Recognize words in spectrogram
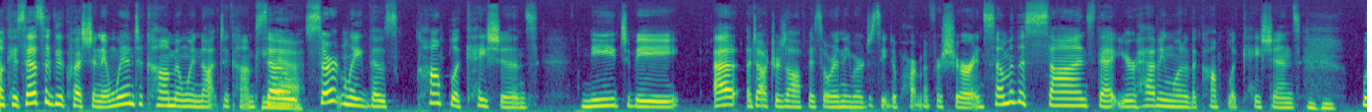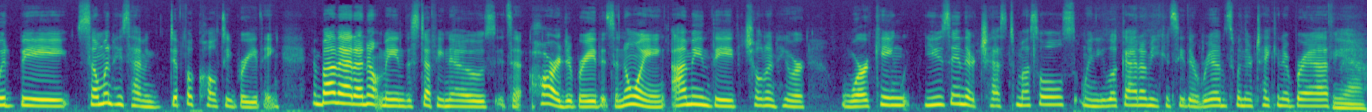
Okay, so that's a good question, and when to come and when not to come. So yeah. certainly those complications need to be at a doctor's office or in the emergency department for sure. And some of the signs that you're having one of the complications mm-hmm. would be someone who's having difficulty breathing. And by that, I don't mean the stuffy nose, it's hard to breathe, it's annoying. I mean the children who are working using their chest muscles. When you look at them, you can see their ribs when they're taking a breath. Yeah.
